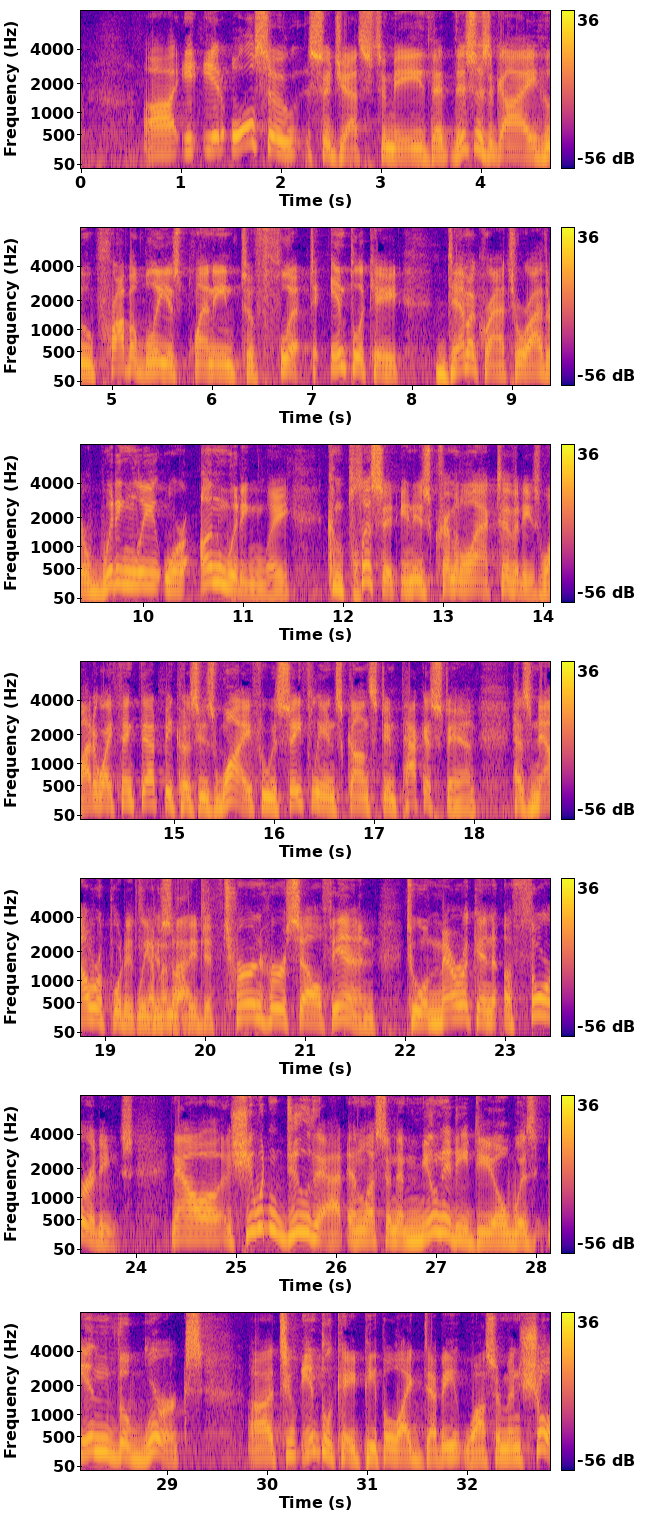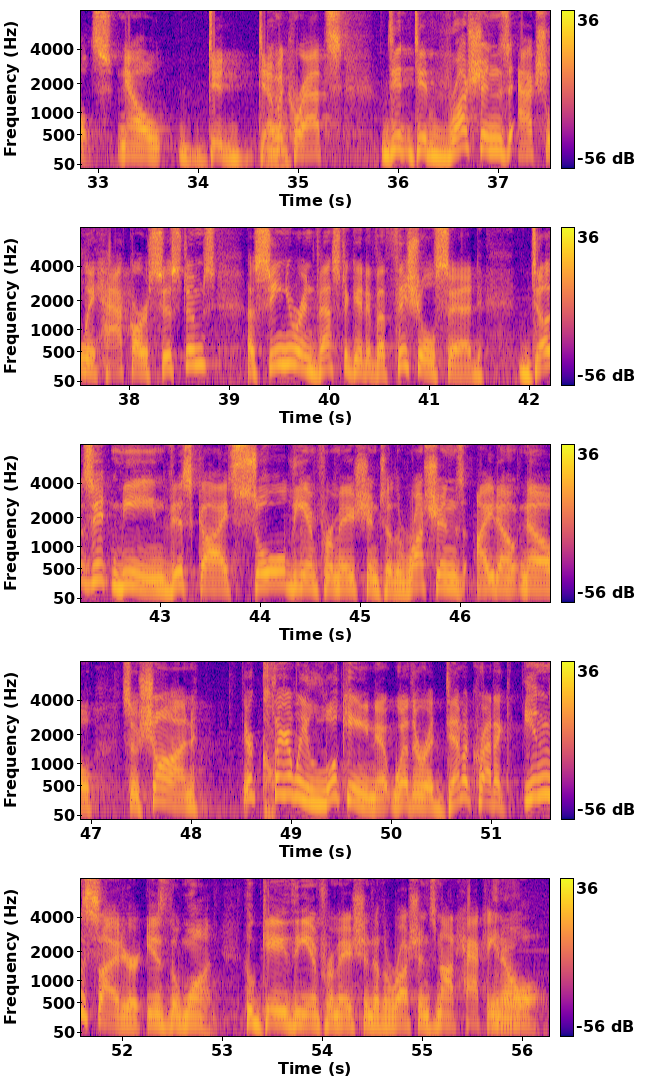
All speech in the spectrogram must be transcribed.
Uh, it, it also suggests to me that this is a guy who probably is planning to flip, to implicate Democrats who are either wittingly or unwittingly complicit in his criminal activities. Why do I think that? Because his wife, who is safely ensconced in Pakistan, has now reportedly Coming decided back. to turn herself in to American authorities. Now, she wouldn't do that unless an immunity deal was in the works. Uh, to implicate people like Debbie Wasserman Schultz. Now, did Democrats, did, did Russians actually hack our systems? A senior investigative official said, Does it mean this guy sold the information to the Russians? I don't know. So, Sean, they're clearly looking at whether a Democratic insider is the one who gave the information to the Russians, not hacking You at all.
